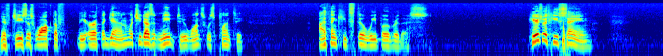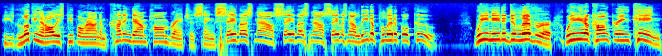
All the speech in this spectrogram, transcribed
if Jesus walked the, the earth again, which he doesn't need to, once was plenty, I think he'd still weep over this. Here's what he's saying He's looking at all these people around him, cutting down palm branches, saying, Save us now, save us now, save us now. Lead a political coup. We need a deliverer. We need a conquering king.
